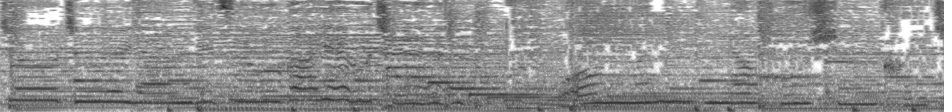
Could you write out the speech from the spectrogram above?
就这样彼此无挂也无牵？我们要互相亏欠。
